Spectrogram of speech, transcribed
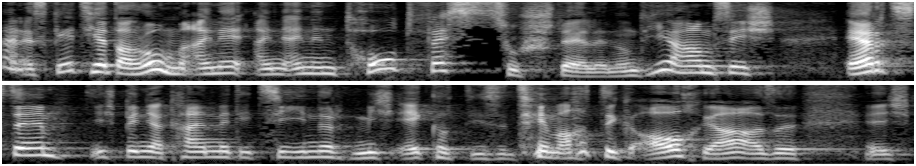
Nein, es geht hier darum, eine, einen, einen Tod festzustellen. Und hier haben sich Ärzte, ich bin ja kein Mediziner, mich ekelt diese Thematik auch, ja, also ich,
